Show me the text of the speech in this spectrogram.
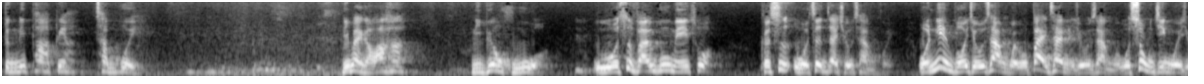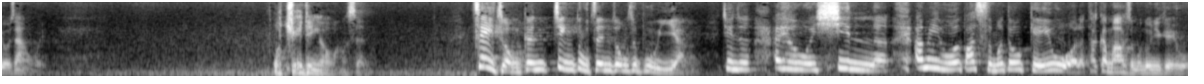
等你拍拼忏悔。你卖搞啊哈！你不用唬我，我是凡夫没错，可是我正在求忏悔。我念佛求忏悔，我拜忏也求忏悔，我诵经我也求忏悔，我决定要往生。这种跟净度真宗是不一样的。净度，哎呀，我信了，阿弥陀把什么都给我了，他干嘛要什么东西给我？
